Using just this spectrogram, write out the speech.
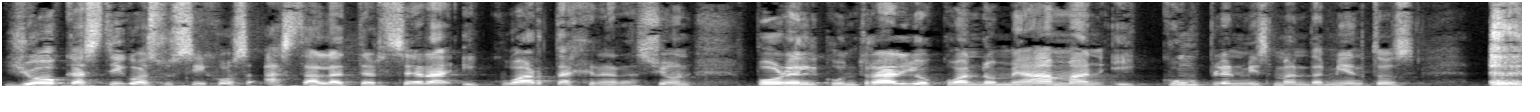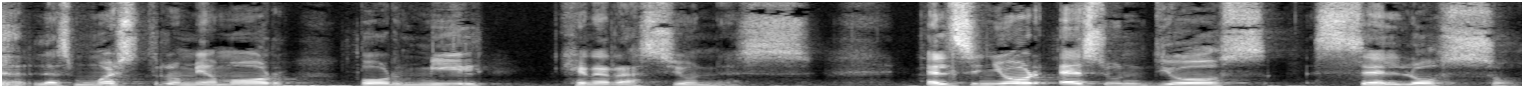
yo castigo a sus hijos hasta la tercera y cuarta generación. Por el contrario, cuando me aman y cumplen mis mandamientos, les muestro mi amor por mil generaciones. El Señor es un Dios celoso.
